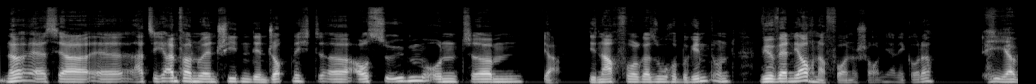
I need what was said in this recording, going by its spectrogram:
Ne, er ist ja, er hat sich einfach nur entschieden, den Job nicht äh, auszuüben und ähm, ja, die Nachfolgersuche beginnt und wir werden ja auch nach vorne schauen, Janik, oder? Ja,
